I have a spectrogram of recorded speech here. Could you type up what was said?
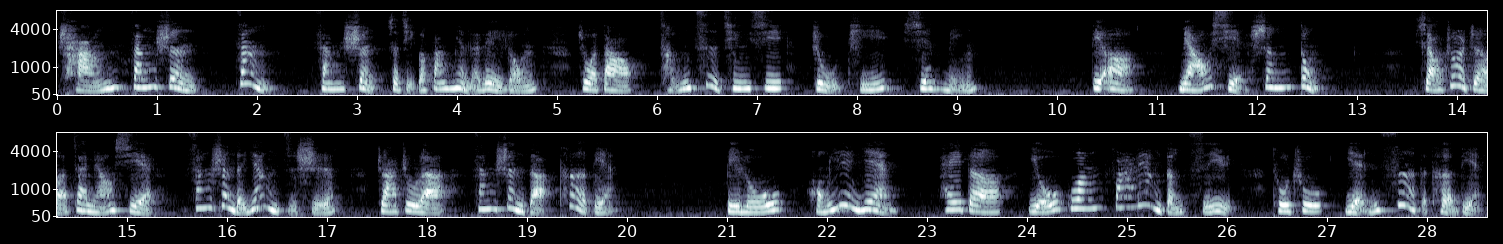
尝桑葚、葬桑葚这几个方面的内容，做到层次清晰、主题鲜明。第二，描写生动。小作者在描写桑葚的样子时，抓住了桑葚的特点，比如红艳艳、黑的油光发亮等词语，突出颜色的特点，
